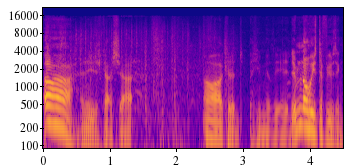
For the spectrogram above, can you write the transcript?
ah, and he just got shot. Oh, I could have humiliated him. No, he's defusing.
